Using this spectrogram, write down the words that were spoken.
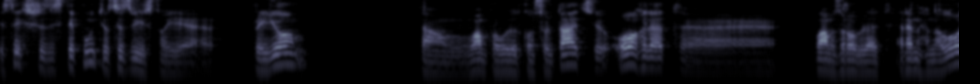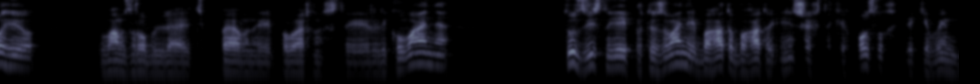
Із цих 60 пунктів це, звісно, є прийом, там вам проведуть консультацію, огляд, е, вам зроблять рентгенологію, вам зроблять певні поверхності лікування. Тут, звісно, є і протезування, і багато-багато інших таких послуг, які ви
